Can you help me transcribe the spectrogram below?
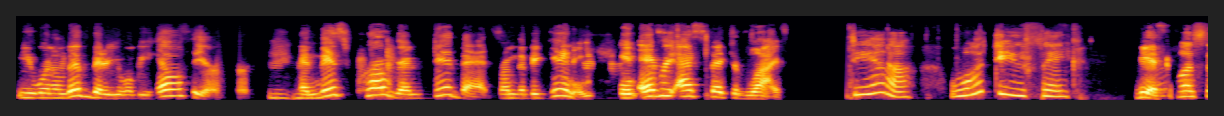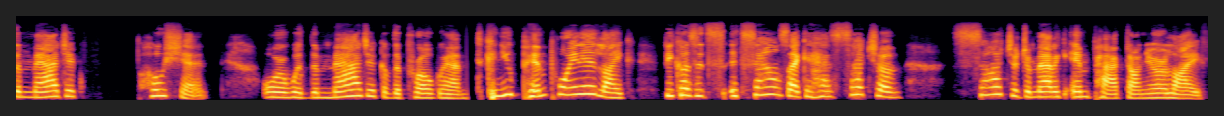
you want to live better you want to be healthier mm-hmm. and this program did that from the beginning in every aspect of life Deanna, what do you think yes. was the magic potion or with the magic of the program? Can you pinpoint it? Like because it's it sounds like it has such a such a dramatic impact on your life.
